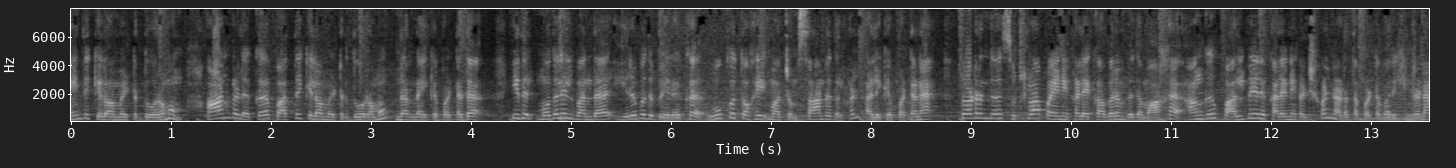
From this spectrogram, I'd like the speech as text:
ஐந்து கிலோமீட்டர் தூரமும் ஆண்களுக்கு பத்து கிலோமீட்டர் தூரமும் நிர்ணயிக்கப்பட்டது. இதில் முதலில் வந்த இருபது பேருக்கு ஊக்கத்தொகை மற்றும் சான்றிதழ்கள் அளிக்கப்பட்டன. தொடர்ந்து சுற்றுலா பயணிகளை கவரும் விதமாக அங்கு பல்வேறு கலை நிகழ்ச்சிகள் நடத்தப்பட்டு வருகின்றன.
